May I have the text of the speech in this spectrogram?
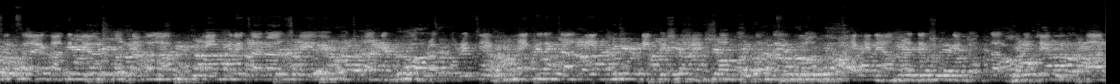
সিলসিলায় কাদিরিয়ার মাননেওয়ালা এইখানে যারা আজকে এই অনুষ্ঠানে আমরা করেছি এইখানে জাতি ধর্ম নির্বিশেষে সব ভক্তদের লোক এখানে আমাদের সঙ্গে যোগদান করেছে আর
